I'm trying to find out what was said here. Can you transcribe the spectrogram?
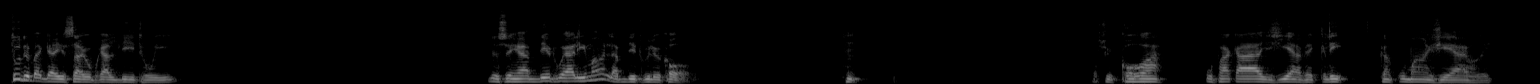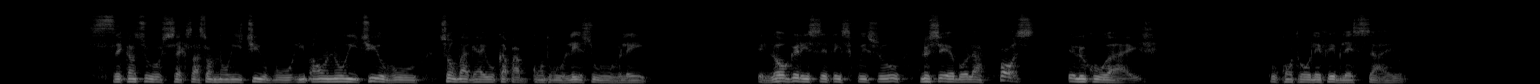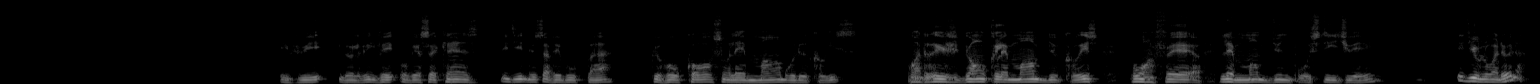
tout de bagay sa yo pral detwi. Le Seigneur ap detwi aliman, l ap detwi le kor. Hm. Paske kor a, ou pa ka aji avek li, kan kou manje avre. C'est quand c'est que ça son nourriture pour, il pas une nourriture pour son bagage ou capable de contrôler si vous voulez. Et lorsque cet esprit sous, le a la force et le courage pour contrôler les faiblesses ça. Et puis, le rivé au verset 15, il dit, ne savez-vous pas que vos corps sont les membres de Christ? Prendrai-je donc les membres de Christ pour en faire les membres d'une prostituée? Il dit, loin de là.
